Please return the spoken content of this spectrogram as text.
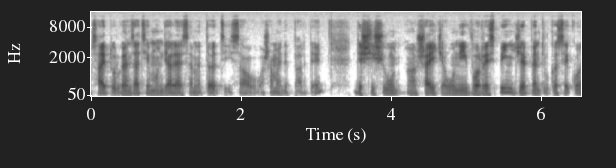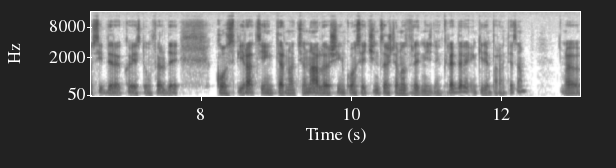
site-ul Organizației Mondiale a Sănătății sau așa mai departe, deși și un, așa aici unii vor respinge pentru că se consideră că este un fel de conspirație internațională și în consecință ăștia nu-ți vrednici de încredere, închidem paranteza, uh,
